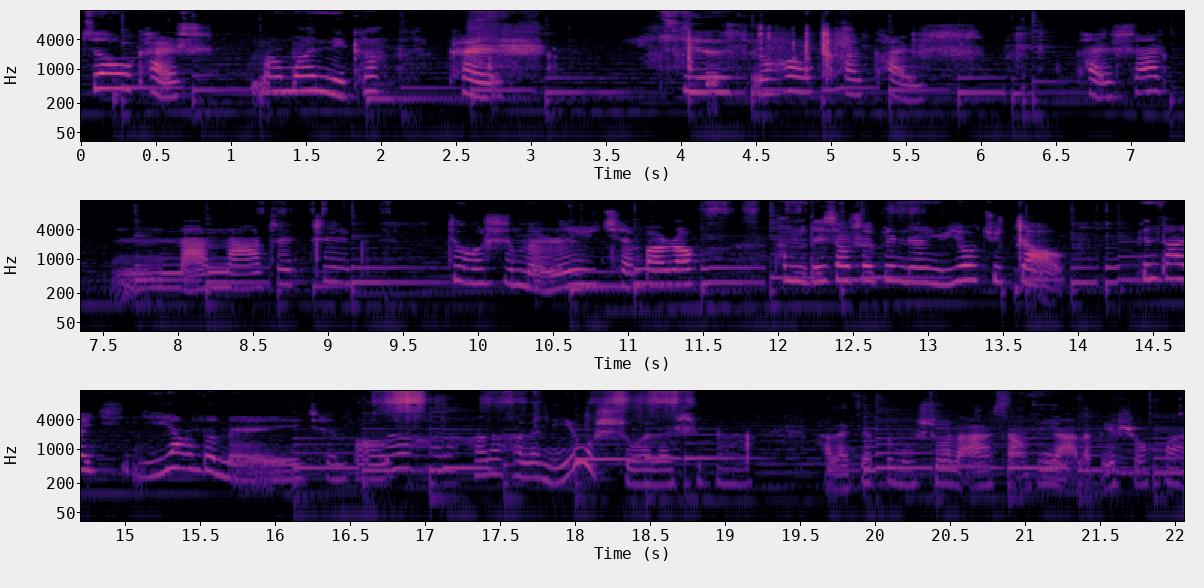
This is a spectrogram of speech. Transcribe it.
教凯始，妈妈你看，凯始，的时候凯凯始，凯莎拿拿着这个，这个是美人鱼钱包，然后他们的校车变成鱼要去找跟他一样的美钱包。好了好了好了，你又说了是吧？好了，再不能说了啊，嗓子哑了，别说话。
